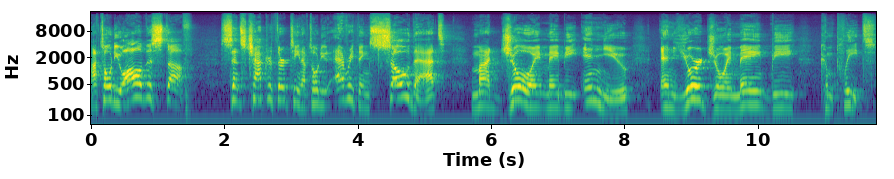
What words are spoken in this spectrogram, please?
I've told you all of this stuff. Since chapter 13, I've told you everything so that my joy may be in you and your joy may be complete.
